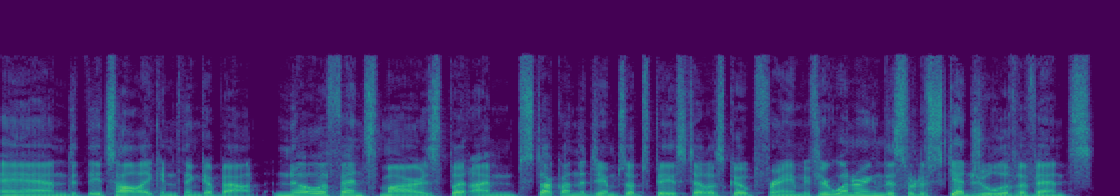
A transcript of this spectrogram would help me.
And it's all I can think about. No offense, Mars, but I'm stuck on the James Webb Space Telescope frame. If you're wondering the sort of schedule of events,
